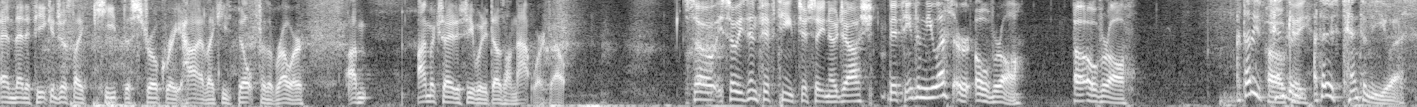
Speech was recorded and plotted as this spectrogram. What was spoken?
and then if he can just like keep the stroke rate high, like he's built for the rower, I'm I'm excited to see what he does on that workout. So so he's in 15th. Just so you know, Josh. fifteenth in the U.S. or overall. Uh, overall. I thought he was Oh, okay. in, I thought he was tenth in the U.S.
